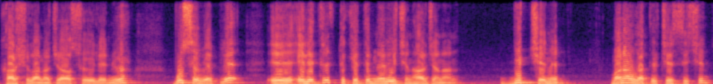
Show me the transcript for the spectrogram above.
karşılanacağı söyleniyor. Bu sebeple e, elektrik tüketimleri için harcanan bütçenin Manavgat ilçesi için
